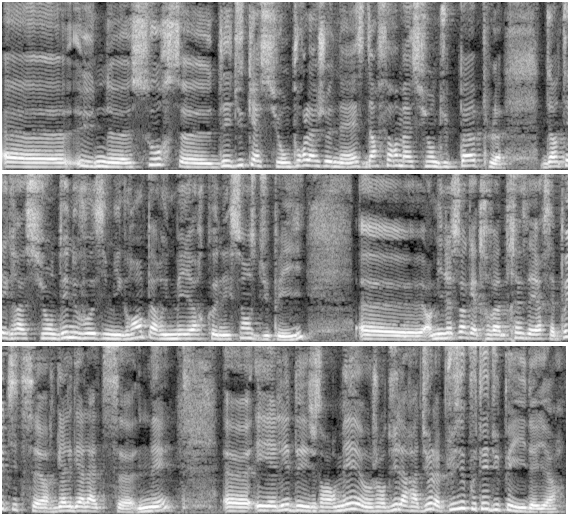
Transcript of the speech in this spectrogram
une source d'éducation pour la jeunesse d'information du peuple, d'intégration des nouveaux immigrants par une meilleure connaissance du pays. Euh, en 1993, d'ailleurs, sa petite sœur Galgalatz naît euh, et elle est désormais aujourd'hui la radio la plus écoutée du pays, d'ailleurs.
